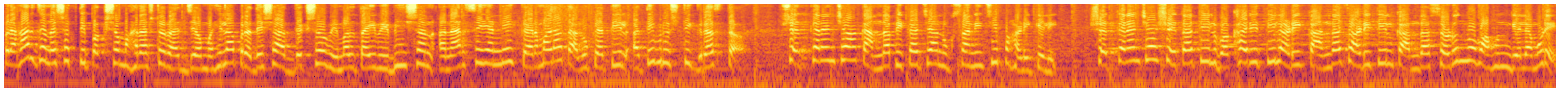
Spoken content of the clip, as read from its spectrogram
प्रहार जनशक्ती पक्ष महाराष्ट्र राज्य महिला प्रदेशाध्यक्ष विमलताई विभीषण अनारसे यांनी करमाळा तालुक्यातील अतिवृष्टीग्रस्त शेतकऱ्यांच्या कांदा पिकाच्या नुकसानीची पाहणी केली. शेतकऱ्यांच्या शेतातील वखारीतील आणि कांदा चाडीतील कांदा सडून व वाहून गेल्यामुळे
